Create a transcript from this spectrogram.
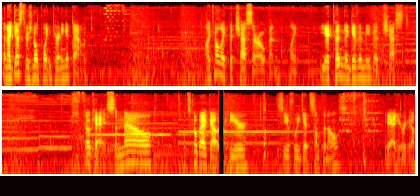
Then I guess there's no point in turning it down. I like how, like, the chests are open. Like, you couldn't have given me the chest? Okay, so now... Let's go back out here. See if we get something else. Yeah, here we go.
